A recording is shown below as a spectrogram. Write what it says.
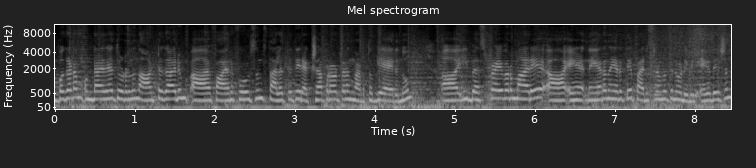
അപകടം ഉണ്ടായതിനെ തുടർന്ന് നാട്ടുകാരും ഫയർഫോഴ്സും സ്ഥലത്തെത്തി രക്ഷാപ്രവർത്തനം നടത്തുകയായിരുന്നു. ഈ ബസ് ഡ്രൈവർമാരെ നേരെ നേരത്തെ പരിശ്രമത്തിനൊടുവിൽ ഏകദേശം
